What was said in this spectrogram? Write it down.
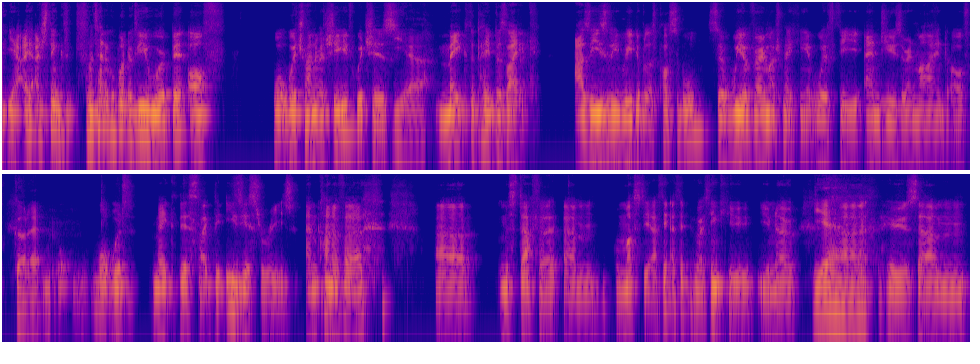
yeah, I, I just think from a technical point of view, we're a bit off what we're trying to achieve, which is Yeah. make the papers like as easily readable as possible. So we are very much making it with the end user in mind of Got it. what would make this like the easiest to read and kind of a uh, Mustafa um, or Musty, I think I think who I think you you know, Yeah. uh, who's um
